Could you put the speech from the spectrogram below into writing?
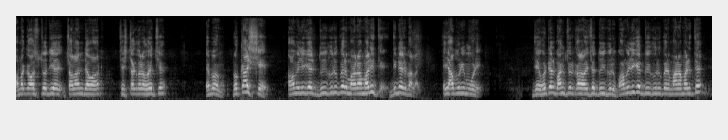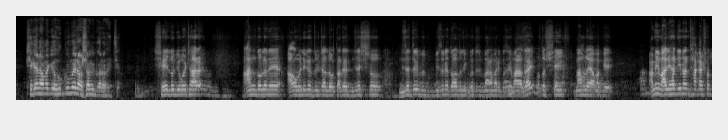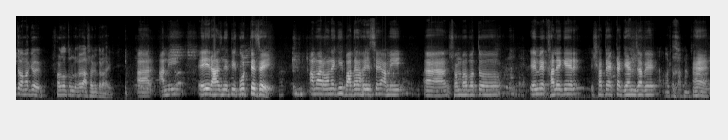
আমাকে অস্ত্র দিয়ে চালান দেওয়ার চেষ্টা করা হয়েছে এবং প্রকাশ্যে আওয়ামী লীগের দুই গ্রুপের মারামারিতে দিনের বেলায় এই আবুরি মোড়ে যে হোটেল ভাঙচুর করা হয়েছে দুই গ্রুপ, আওয়ামী লীগের দুই গ্রুপের মারামারিতে সেখানে আমাকে হুকুমের আসামি করা হয়েছে। সেই লগি বৈঠার আন্দোলনে আওয়ামী লীগের দুইটা লোক তাদের নিজস্ব নিজেদের ভিতরে দলাদলি করতে, মারামারি করতে মারা যায়। অত সেই মামলায় আমাকে, আমি মালিহাদি ইউনিয়নে থাকা সত্ত্বেও আমাকে ষড়যন্ত্রমূলকভাবে আসামি করা হয়। আর আমি এই রাজনীতি করতে চাই আমার অনেকই বাধা হয়েছে। আমি সম্ভবত এম এ খালেকের সাথে একটা জ্ঞান যাবে। হ্যাঁ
